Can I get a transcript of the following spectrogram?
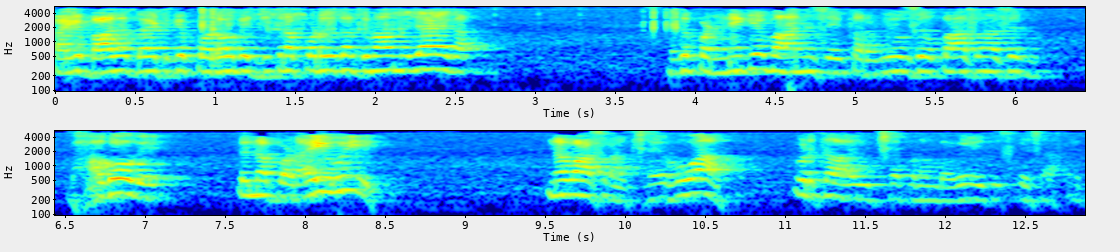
ताकि बाद बैठ के पढ़ोगे, जितना पढ़ोगे उतना दिमाग में जाएगा। नहीं तो पढ़ने के बहाने से कर्मयोग से, उपासना से भागोगे तो न पढ़ाई हुई, न वासना क्षय हुआ वृथा आयु क्षपण भवे जिसके कर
